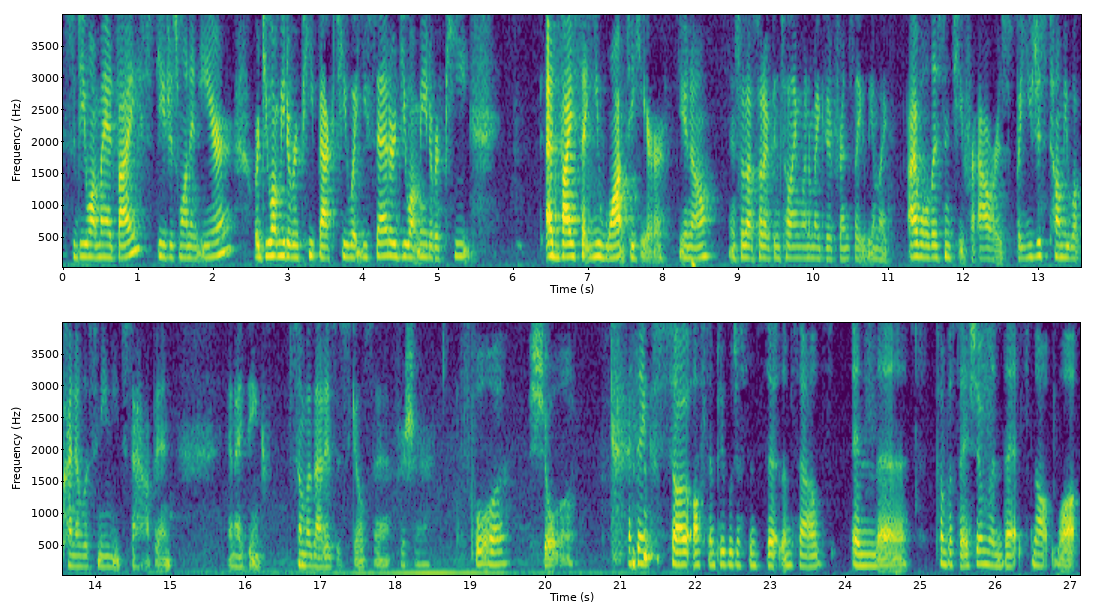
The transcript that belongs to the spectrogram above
so do you want my advice do you just want an ear or do you want me to repeat back to you what you said or do you want me to repeat advice that you want to hear you know and so that's what i've been telling one of my good friends lately i'm like I will listen to you for hours, but you just tell me what kind of listening needs to happen. And I think some of that is a skill set for sure. For sure. I think so often people just insert themselves in the conversation when that's not what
